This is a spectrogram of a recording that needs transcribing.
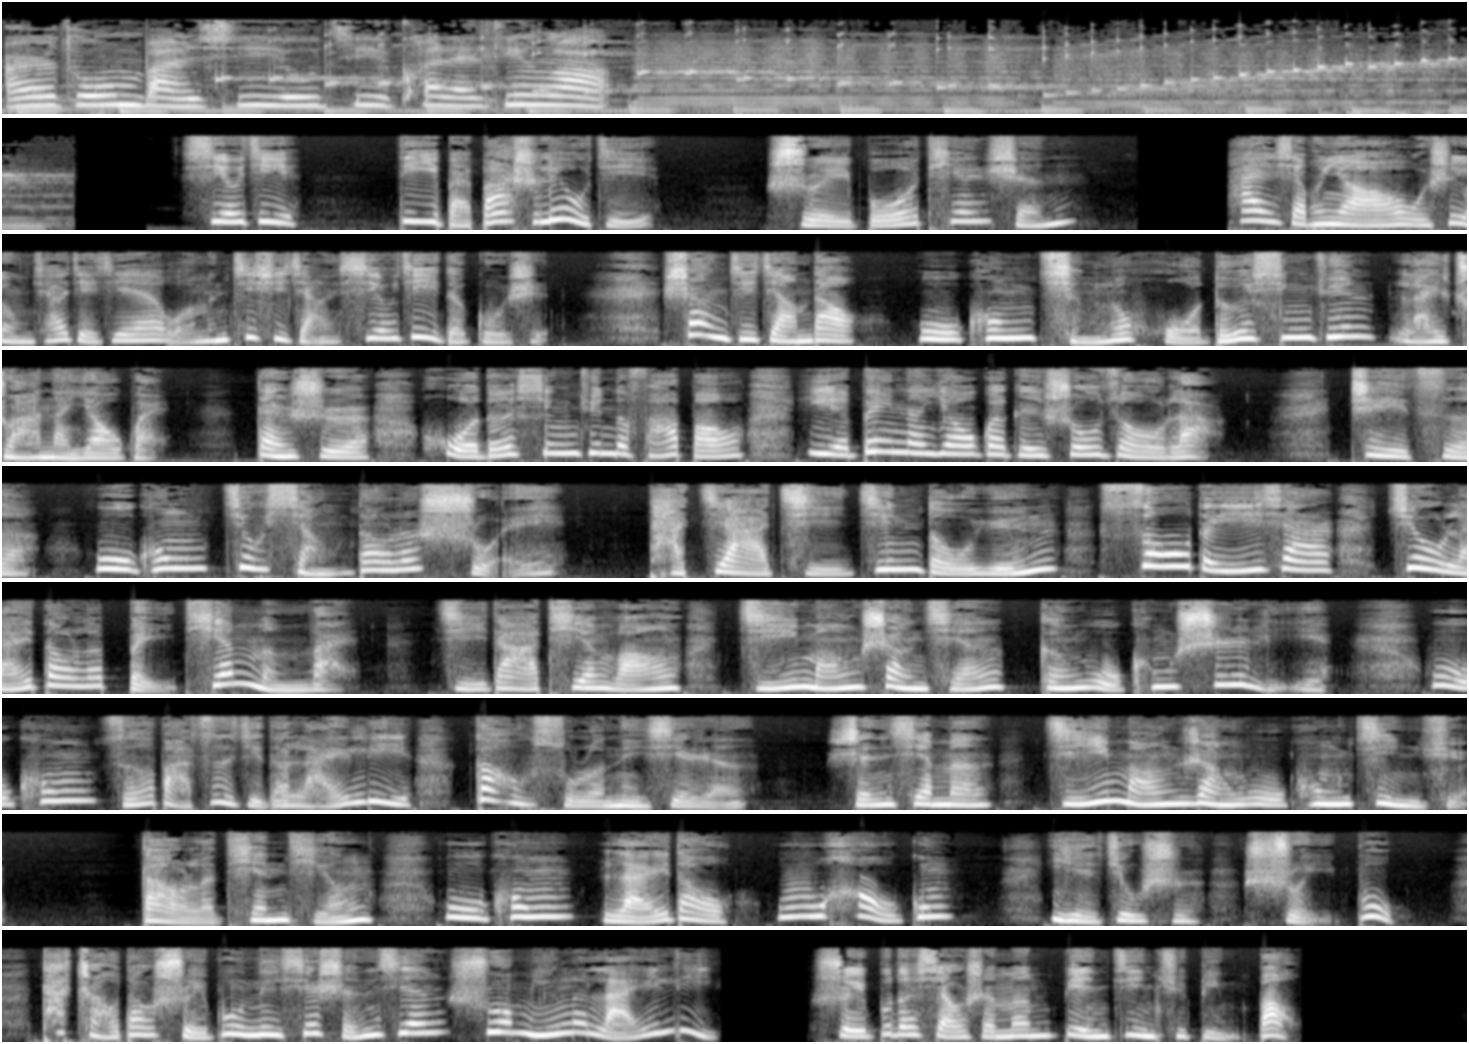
儿童版《西游记》，快来听啊！《西游记》第一百八十六集：水泊天神。嗨，小朋友，我是永桥姐姐。我们继续讲《西游记》的故事。上集讲到，悟空请了火德星君来抓那妖怪，但是火德星君的法宝也被那妖怪给收走了。这次。悟空就想到了水，他架起筋斗云，嗖的一下就来到了北天门外。几大天王急忙上前跟悟空施礼，悟空则把自己的来历告诉了那些人。神仙们急忙让悟空进去。到了天庭，悟空来到乌号宫，也就是水部。他找到水部那些神仙，说明了来历，水部的小神们便进去禀报。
